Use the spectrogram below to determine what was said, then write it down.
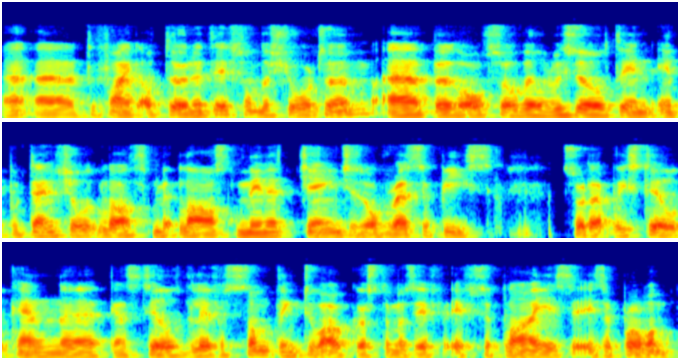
Uh, uh, to find alternatives on the short term, uh, but also will result in potential last-minute changes of recipes so that we still can still deliver something to our customers if supply is a problem.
